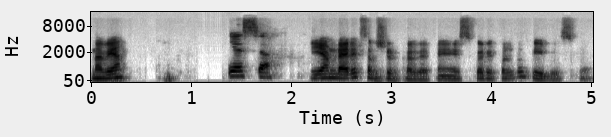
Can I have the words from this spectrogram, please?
navya yes sir ये हम डायरेक्ट सब्स्टिट्यूट कर देते हैं square equal to P B square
